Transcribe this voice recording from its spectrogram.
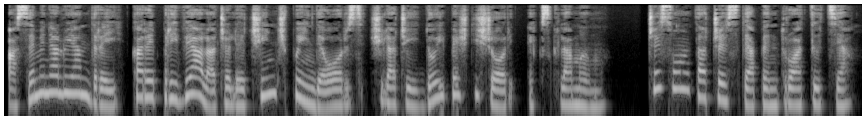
Asemenea lui Andrei, care privea la cele cinci pâini de orzi și la cei doi peștișori, exclamăm, Ce sunt acestea pentru atâția?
